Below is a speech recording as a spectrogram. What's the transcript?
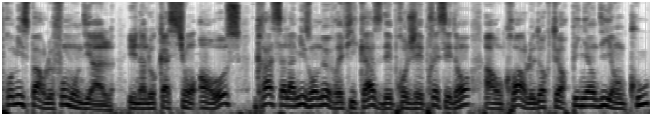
promise par le Fonds mondial. Une allocation en hausse grâce à la mise en œuvre efficace des projets précédents, à en croire le docteur Pignandi Ankou,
